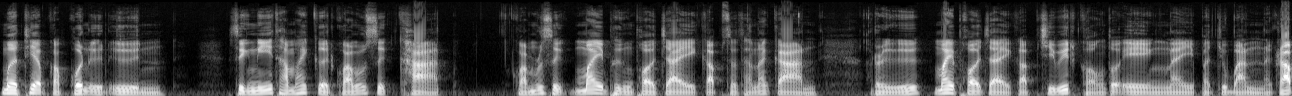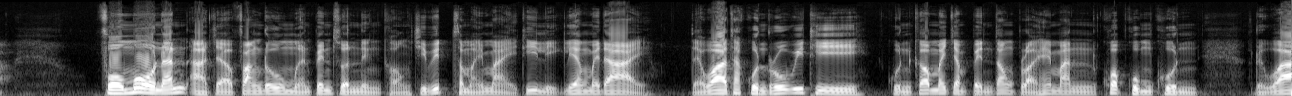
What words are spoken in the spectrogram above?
เมื่อเทียบกับคนอื่นๆ สิ่งนี้ทำให้เกิดความรู้สึกขาด ความรู้สึกไม่พึงพอใจกับสถานการณ์ หรือไม่พอใจกับชีวิตของตัวเองในปัจจุบันนะครับโฟโมนั้นอาจจะฟังดูเหมือนเป็นส่วนหนึ่งของชีวิตสมัยใหม่ที่หลีกเลี่ยงไม่ได้ แต่ว่าถ้าคุณรู้วิธี คุณก็ไม่จำเป็นต้องปล่อยให้มันควบคุมคุณ หรือว่า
